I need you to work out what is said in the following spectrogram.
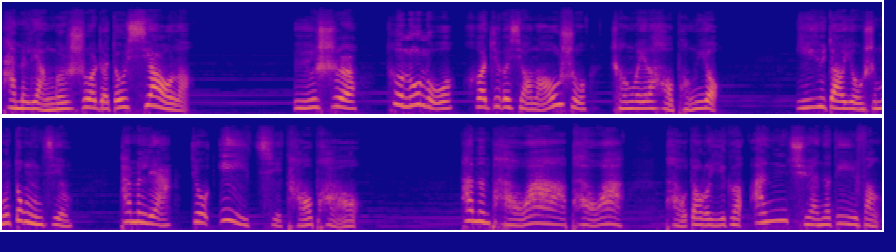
他们两个说着都笑了，于是特鲁鲁和这个小老鼠成为了好朋友。一遇到有什么动静，他们俩就一起逃跑。他们跑啊跑啊，跑到了一个安全的地方，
